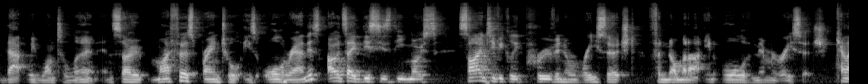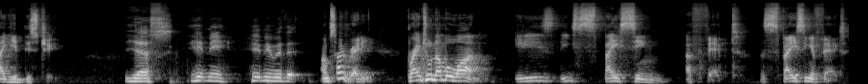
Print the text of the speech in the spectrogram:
that we want to learn. And so, my first brain tool is all around this. I would say this is the most scientifically proven and researched phenomena in all of memory research. Can I give this to you? Yes, hit me, hit me with it. I'm so ready. Brain tool number one it is the spacing effect. The spacing effect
